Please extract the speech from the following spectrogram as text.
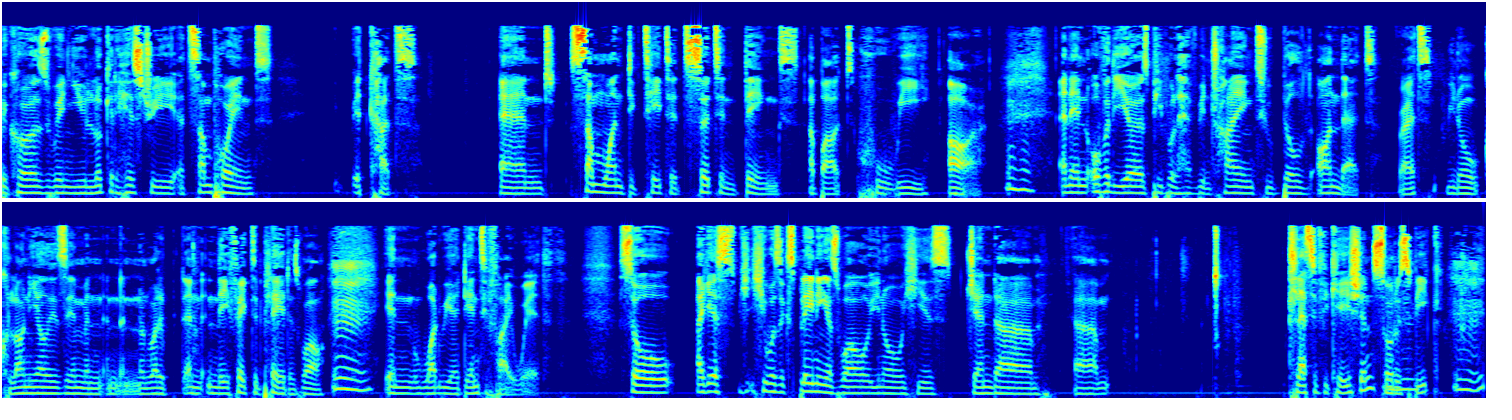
Because when you look at history, at some point, it cuts, and someone dictated certain things about who we are, mm-hmm. and then over the years, people have been trying to build on that. Right, you know, colonialism and and, and what it, and, and the effect it played as well mm. in what we identify with. So I guess he he was explaining as well, you know, his gender um, classification, so to mm-hmm. speak. Mm-hmm.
